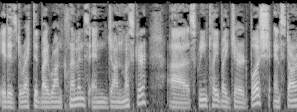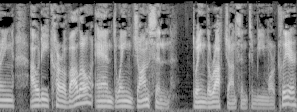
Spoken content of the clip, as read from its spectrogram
It is directed by Ron Clements and John Musker, uh, screenplay by Jared Bush, and starring Auli'i Cravalho and Dwayne Johnson. Dwayne The Rock Johnson to be more clear.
